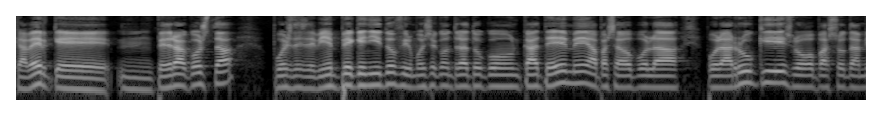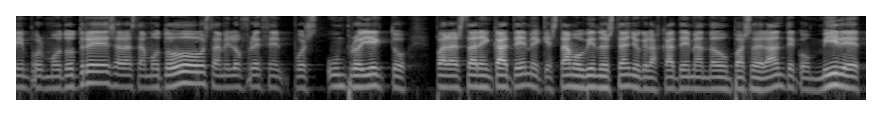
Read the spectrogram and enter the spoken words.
que a ver, que mm, Pedro Acosta pues desde bien pequeñito firmó ese contrato con KTM, ha pasado por la, por la Rookies, luego pasó también por Moto 3, ahora está en Moto 2, también le ofrecen pues un proyecto para estar en KTM que estamos viendo este año que las KTM han dado un paso adelante, con Miller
